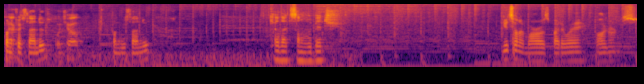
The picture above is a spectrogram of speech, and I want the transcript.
Pontifex. landed. Watch out. Pontifex landed. Kill that son of a bitch. Neuts on Amoros, by the way. Bhaalgorns.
